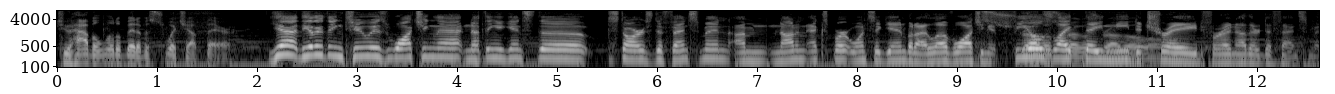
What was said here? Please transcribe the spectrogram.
to have a little bit of a switch up there. Yeah, the other thing too is watching that. Nothing against the Stars defensemen. I'm not an expert once again, but I love watching it. Feels Struggle, like struggle, they need to trade for another defenseman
